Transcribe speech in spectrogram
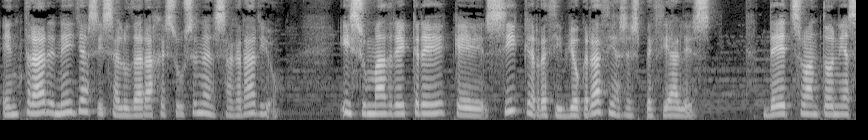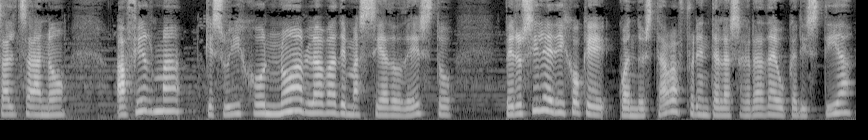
entrar en ellas y saludar a Jesús en el sagrario, y su madre cree que sí que recibió gracias especiales. De hecho, Antonia Salzano afirma que su hijo no hablaba demasiado de esto, pero sí le dijo que cuando estaba frente a la Sagrada Eucaristía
